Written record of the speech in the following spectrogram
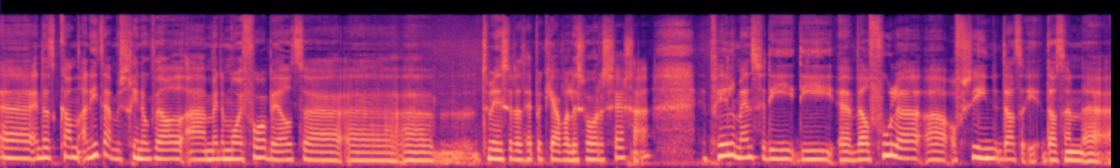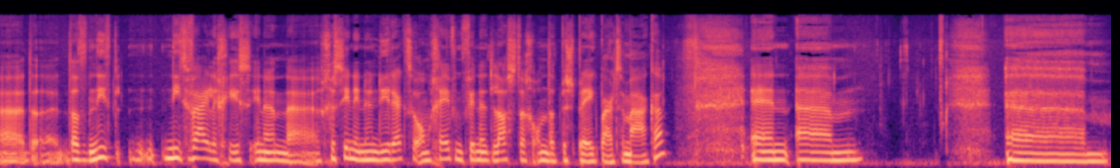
uh, en dat kan Anita misschien ook wel uh, met een mooi voorbeeld... tenminste, dat heb ik jou wel eens horen zeggen. Vele mensen die, die wel voelen of zien dat, dat, een, dat het niet, niet veilig is... in een gezin in hun directe omgeving, vinden het lastig om dat bespreekbaar te maken. En um, um,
